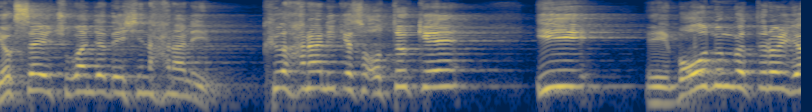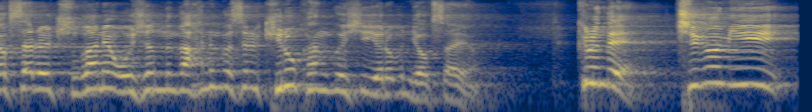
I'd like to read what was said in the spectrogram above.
역사의 주관자 되신 하나님 그 하나님께서 어떻게 이 모든 것들을 역사를 주관해 오셨는가 하는 것을 기록한 것이 여러분 역사예요. 그런데 지금 이 예,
